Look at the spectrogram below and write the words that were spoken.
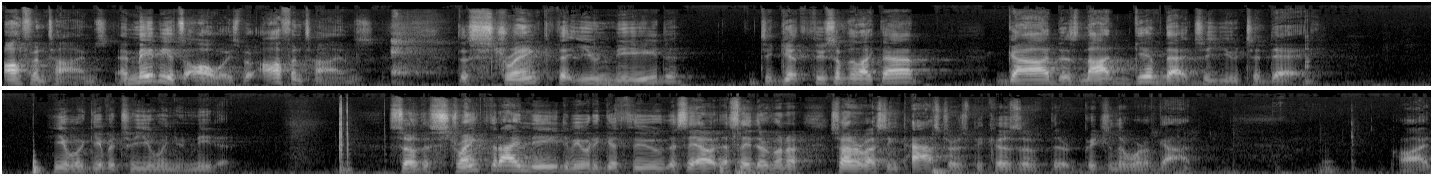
oftentimes, and maybe it's always, but oftentimes, the strength that you need to get through something like that, God does not give that to you today. He will give it to you when you need it. So the strength that I need to be able to get through, let's say, let's say they're going to start arresting pastors because of their preaching the word of God. All right,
